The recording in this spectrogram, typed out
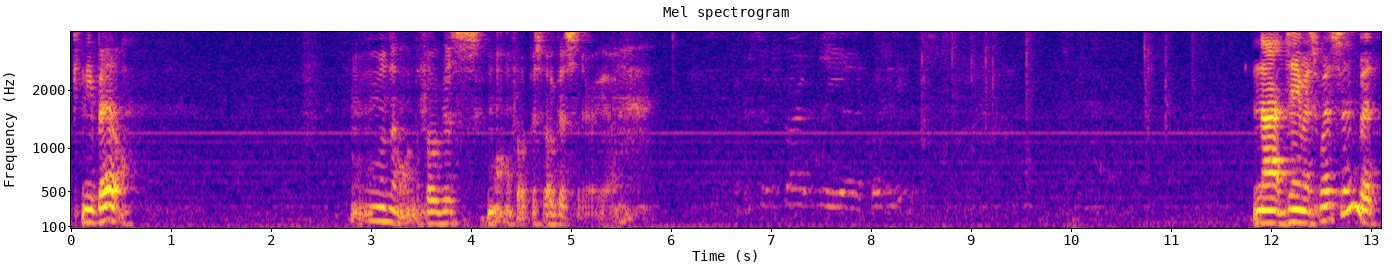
Kenny Bell. Mm, don't want to focus. Come on, focus, focus. There we go. Not Jameis Winston, but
